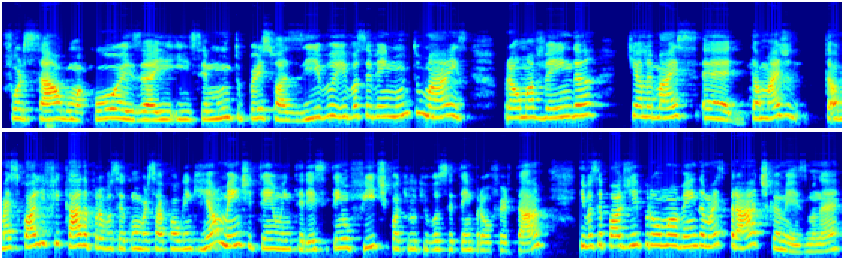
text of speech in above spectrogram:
forçar alguma coisa e, e ser muito persuasivo, e você vem muito mais para uma venda que ela é mais, é, tá mais mais qualificada para você conversar com alguém que realmente tem um interesse, tem um fit com aquilo que você tem para ofertar, e você pode ir para uma venda mais prática mesmo, né?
